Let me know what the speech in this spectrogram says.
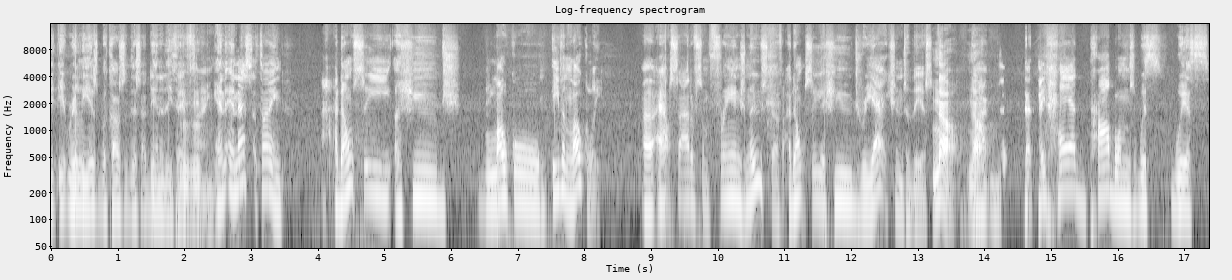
it, it really is because of this identity theft Mhm. thing, and and that's the thing, I don't see a huge local, even locally uh, outside of some fringe news stuff, I don't see a huge reaction to this. No. No. Like, th- that they've had problems with with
